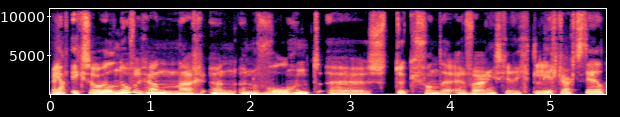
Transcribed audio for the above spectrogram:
ik, ik, zou willen overgaan naar een, een volgend uh, stuk van de ervaringsgerichte leerkrachtstijl.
